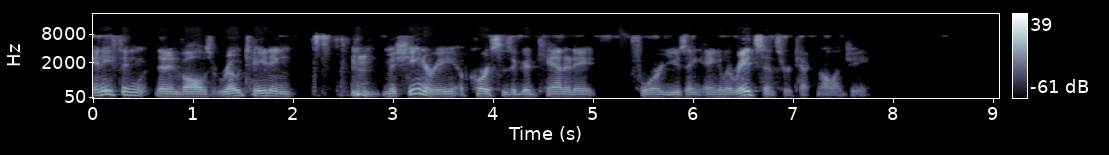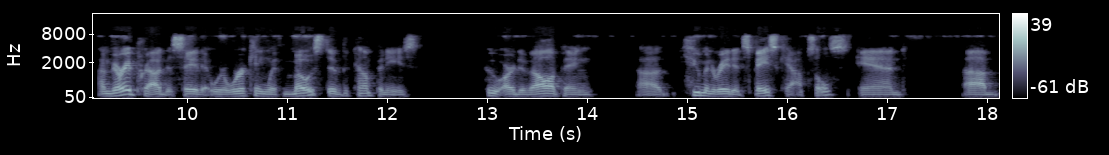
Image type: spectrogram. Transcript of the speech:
anything that involves rotating machinery, of course, is a good candidate for using angular rate sensor technology. I'm very proud to say that we're working with most of the companies who are developing uh, human rated space capsules and um,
